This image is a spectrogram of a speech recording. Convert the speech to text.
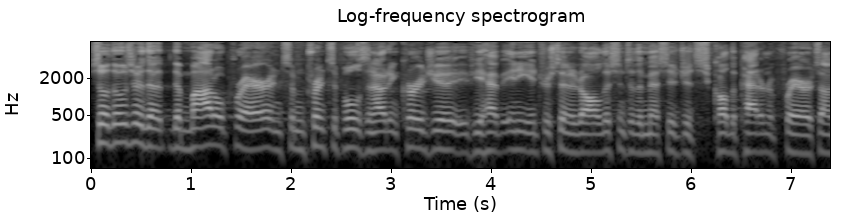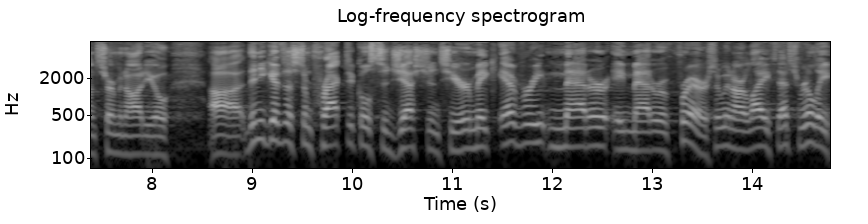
So those are the, the model prayer and some principles, and I would encourage you, if you have any interest in it at all, listen to the message. It's called The Pattern of Prayer. It's on sermon audio. Uh, then he gives us some practical suggestions here. Make every matter a matter of prayer. So in our life, that's really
